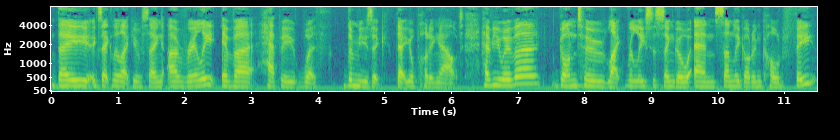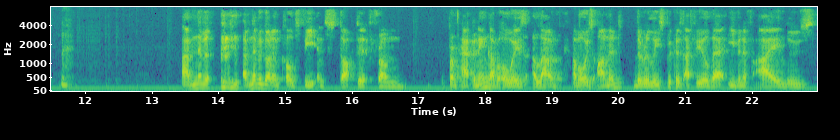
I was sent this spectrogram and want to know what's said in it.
they, exactly like you were saying, are rarely ever happy with the music that you're putting out. Have you ever gone to, like, release a single and suddenly gotten cold feet? I've never I've never gotten cold feet and stopped it from from happening. I've always allowed I've always honored the release because I feel that even if I lose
